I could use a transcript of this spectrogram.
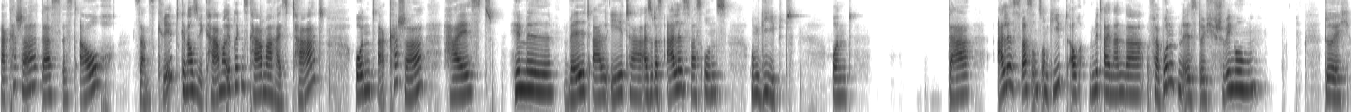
Akasha, das ist auch Sanskrit, genauso wie Karma übrigens. Karma heißt Tat und Akasha heißt Himmel, Weltall, Äther, also das alles, was uns umgibt. Und da alles, was uns umgibt, auch miteinander verbunden ist durch Schwingung, durch,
